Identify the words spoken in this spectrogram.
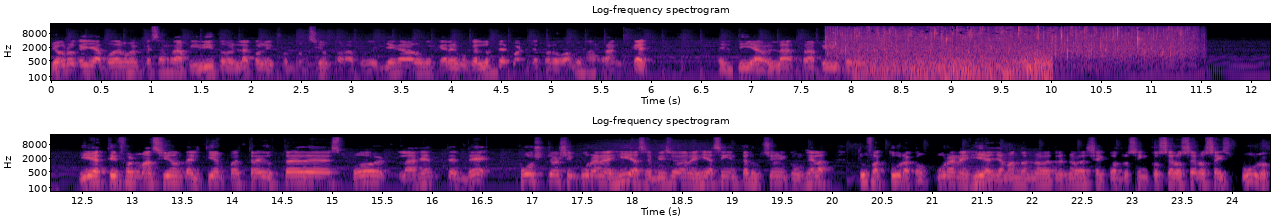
yo creo que ya podemos empezar rapidito, ¿verdad? Con la información para poder llegar a lo que queremos, que es los deportes, pero vamos a arrancar el día, ¿verdad? Rapidito. Y esta información del tiempo es traída ustedes por la gente de Coach Josh y Pura Energía, servicio de energía sin interrupción y congela tu factura con pura energía llamando al 939-645-0061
